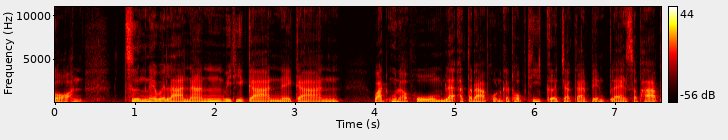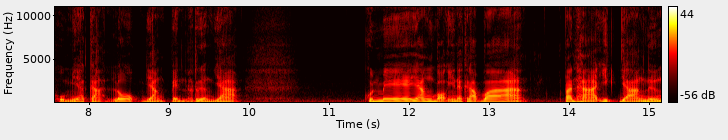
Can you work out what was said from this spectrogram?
ก่อน ซึ่งในเวลานั้นวิธีการในการวัดอุณหภูมิ และอัตราผลกระทบที่เกิดจากการเปลี่ยนแปลงสภาพภูมิอากาศโลกยังเป็นเรื่องยาก คุณเมย์ยังบอกอีกนะครับว่า ปัญหาอีกอย่างหนึ่ง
